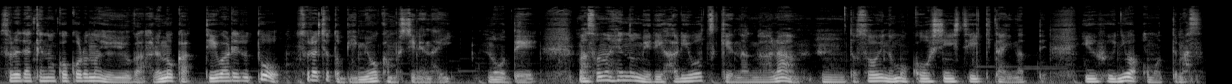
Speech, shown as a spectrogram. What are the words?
それだけの心の余裕があるのかって言われると、それはちょっと微妙かもしれないので、まあその辺のメリハリをつけながら、うんとそういうのも更新していきたいなっていうふうには思ってます。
